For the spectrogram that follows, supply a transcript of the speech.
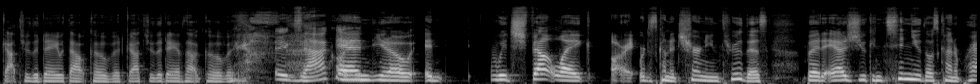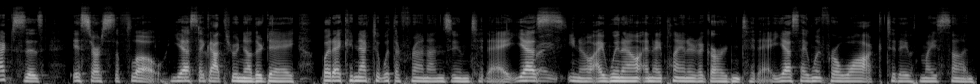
got through the day without COVID, got through the day without COVID. Exactly. and you know, it, which felt like all right, we're just kind of churning through this. But as you continue those kind of practices, it starts to flow. Yes, I got through another day, but I connected with a friend on Zoom today. Yes, right. you know, I went out and I planted a garden today. Yes, I went for a walk today with my son.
